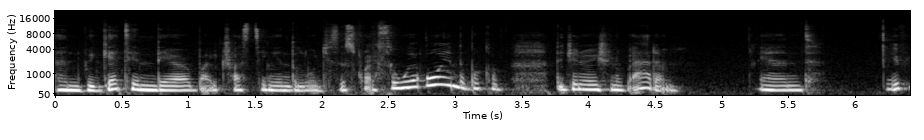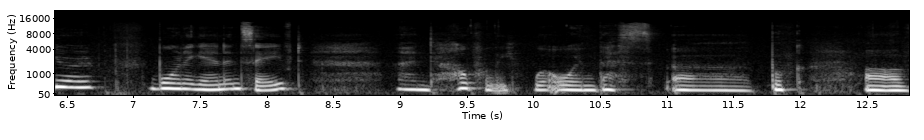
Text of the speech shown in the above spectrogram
And we get in there by trusting in the Lord Jesus Christ. So we're all in the book of the generation of Adam. And if you're born again and saved, and hopefully we're all in this uh, book of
